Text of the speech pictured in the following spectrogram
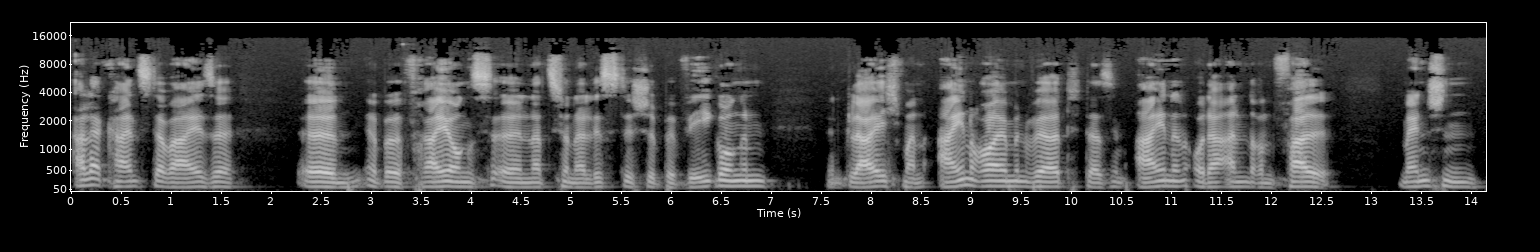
allerkeinster Weise ähm, befreiungsnationalistische Bewegungen, wenngleich man einräumen wird, dass im einen oder anderen Fall Menschen, äh,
